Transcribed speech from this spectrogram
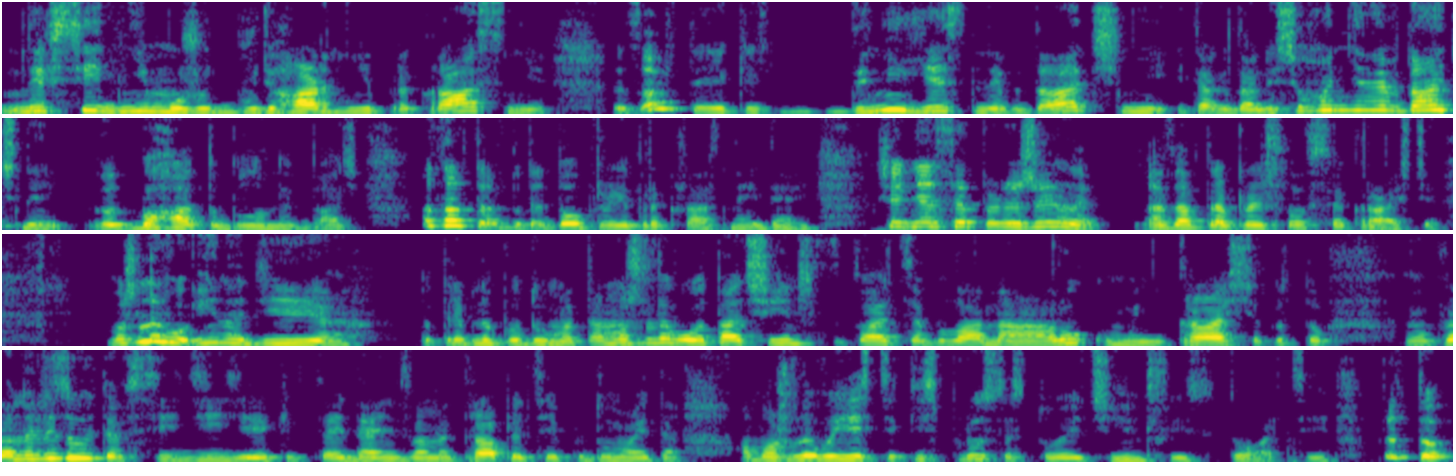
не всі дні можуть бути гарні і прекрасні. Завжди якісь дні є невдачні і так далі. Сьогодні невдачний, от багато було невдач, а завтра буде добрий і прекрасний день. Сьогодні все пережили, а завтра прийшло все краще. Можливо, іноді потрібно подумати, а можливо, та чи інша ситуація була на руку мені краще. Просто е, проаналізуйте всі дії, які в цей день з вами трапляться, і подумайте, а можливо, є якісь плюси з тої чи іншої ситуації. Просто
